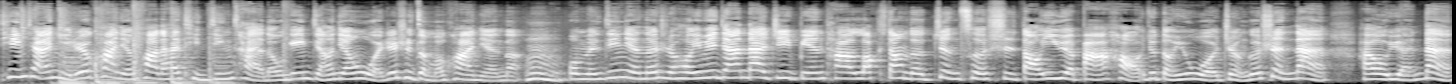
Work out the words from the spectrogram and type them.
听起来你这跨年跨的还挺精彩的，我给你讲讲我这是怎么跨年的。嗯，我们今年的时候，因为加拿大这边它 lockdown 的政策是到一月八号，就等于我整个圣诞。还有元旦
